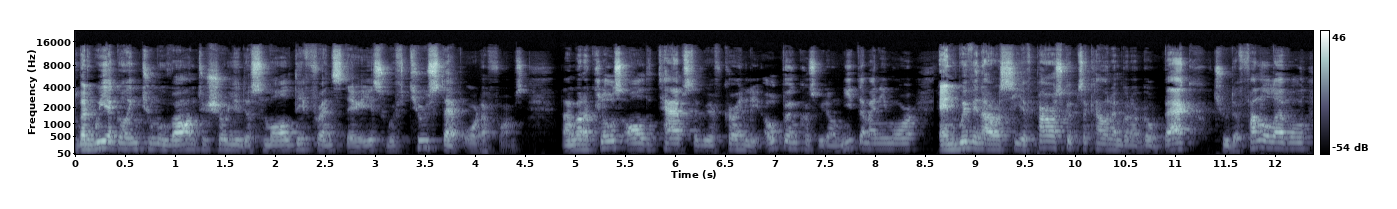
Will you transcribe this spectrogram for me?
But we are going to move on to show you the small difference there is with two-step order forms. I'm going to close all the tabs that we have currently open because we don't need them anymore. And within our CF PowerScripts account, I'm going to go back to the funnel level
